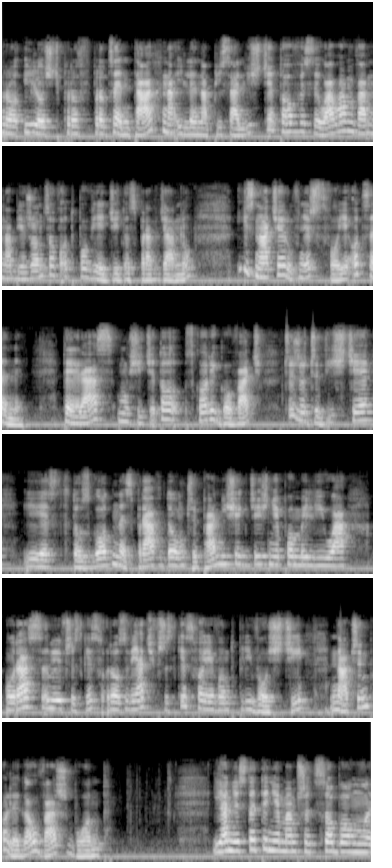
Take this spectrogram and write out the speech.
pro, ilość pro, w procentach, na ile napisaliście, to wysyłałam Wam na bieżąco w odpowiedzi do sprawdzianu i znacie również swoje oceny. Teraz musicie to skorygować, czy rzeczywiście jest to zgodne z prawdą, czy Pani się gdzieś nie pomyliła oraz y, wszystkie, rozwiać wszystkie swoje wątpliwości, na czym polegał Wasz błąd. Ja niestety nie mam przed sobą y,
